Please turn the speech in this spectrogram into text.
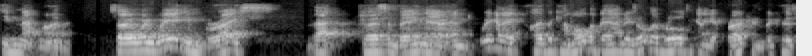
in that moment. So when we embrace that person being there and we're going to overcome all the boundaries, all the rules are going to get broken because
